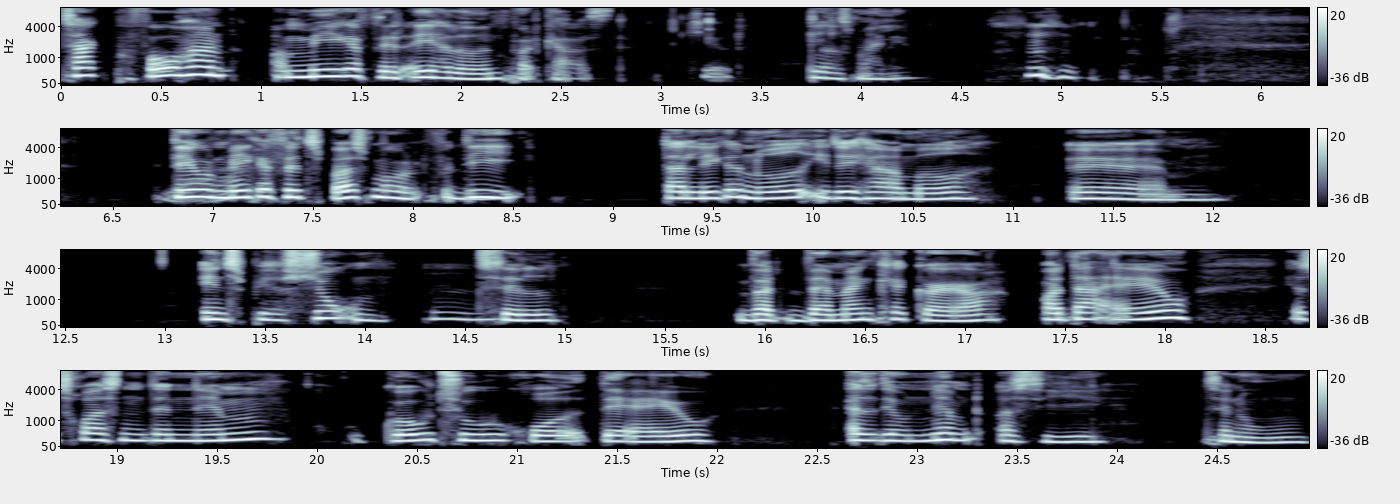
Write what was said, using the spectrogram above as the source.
Tak på forhånd, og mega fedt, at I har lavet en podcast. Cute. Glad smiley. Det er jo et mega fedt spørgsmål, fordi der ligger noget i det her med øh, inspiration Mm. til, hvad, hvad man kan gøre. Og der er jo, jeg tror sådan, den nemme go-to-råd, det er jo, altså det er jo nemt at sige til nogen,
